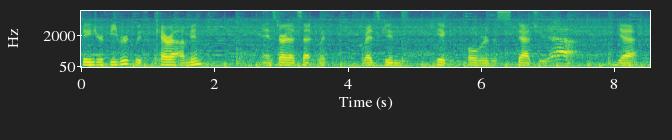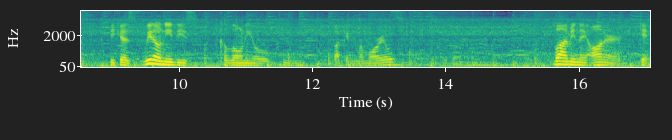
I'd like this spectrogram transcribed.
Danger Fever with Kara Amin. And started that set with Redskins Kick Over the Statue. Yeah. Yeah. Because we don't need these colonial fucking memorials. Well, I mean, they honor. Okay,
